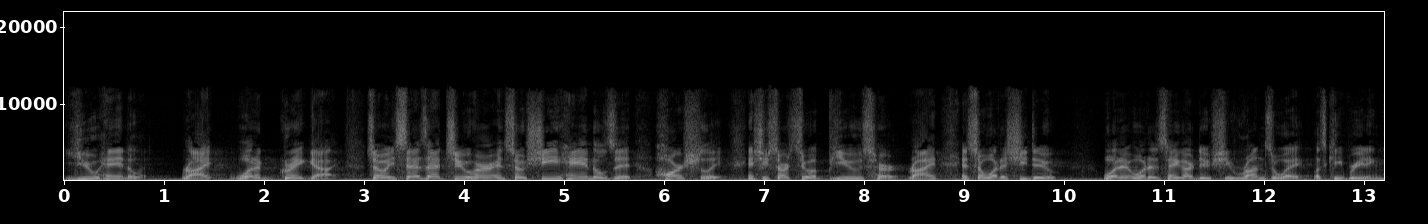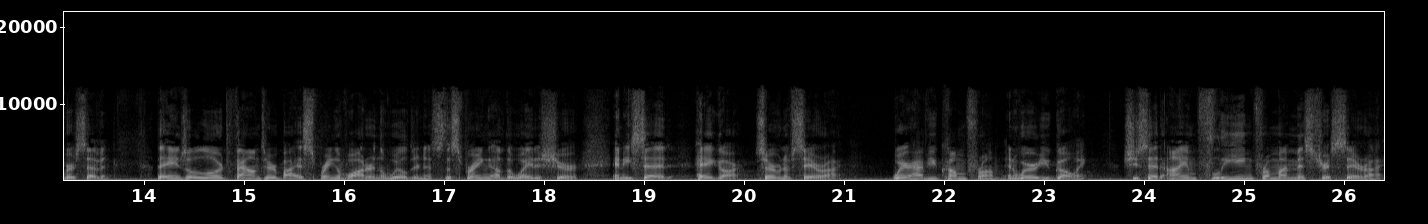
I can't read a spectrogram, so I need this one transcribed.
You handle it right? What a great guy. So he says that to her, and so she handles it harshly, and she starts to abuse her, right? And so what does she do? What, what does Hagar do? She runs away. Let's keep reading. Verse 7. The angel of the Lord found her by a spring of water in the wilderness, the spring of the way to Shur. And he said, Hagar, servant of Sarai, where have you come from, and where are you going? She said, I am fleeing from my mistress Sarai.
